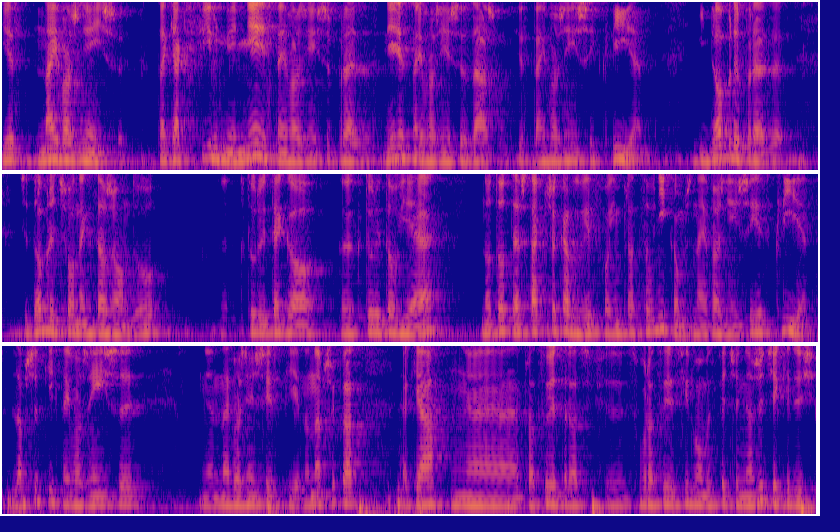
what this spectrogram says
jest najważniejszy. Tak jak w firmie nie jest najważniejszy prezes, nie jest najważniejszy zarząd, jest najważniejszy klient. I dobry prezes czy dobry członek zarządu, który, tego, który to wie, no to też tak przekazuje swoim pracownikom, że najważniejszy jest klient. Dla wszystkich najważniejszy, najważniejszy jest klient. No na przykład jak ja e, pracuję teraz, współpracuję z firmą Ubezpieczeń na Życie, kiedyś,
